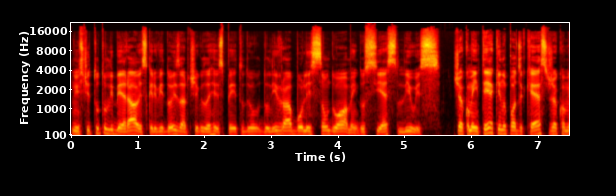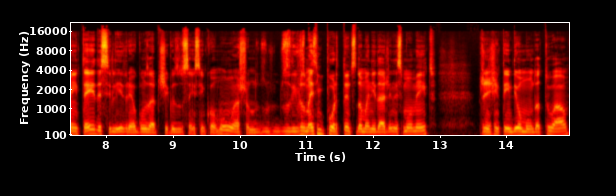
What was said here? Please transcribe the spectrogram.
no Instituto Liberal, escrevi dois artigos a respeito do, do livro A Abolição do Homem, do C.S. Lewis. Já comentei aqui no podcast, já comentei desse livro em alguns artigos do Senso em Comum, acho um dos livros mais importantes da humanidade nesse momento, para a gente entender o mundo atual,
